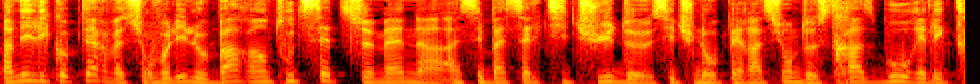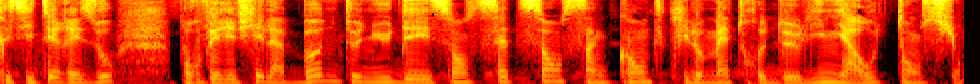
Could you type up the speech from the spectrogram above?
Un hélicoptère va survoler le Bas-Rhin toute cette semaine à assez basse altitude. C'est une opération de Strasbourg Électricité Réseau pour vérifier la bonne tenue des 750 km de ligne à haute tension.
